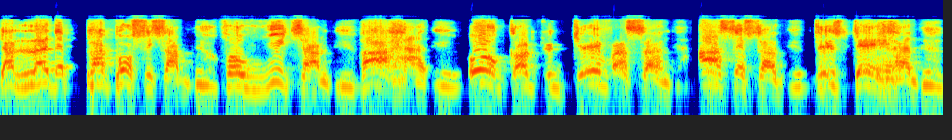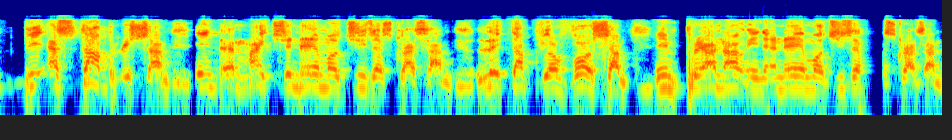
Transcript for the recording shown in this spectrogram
that let the purposes um, for which, um, uh, oh God, you gave us um, access um, this day um, be established um, in the mighty name of Jesus Christ. Um, lift up your voice um, in prayer now in the name of Jesus Christ. Um,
